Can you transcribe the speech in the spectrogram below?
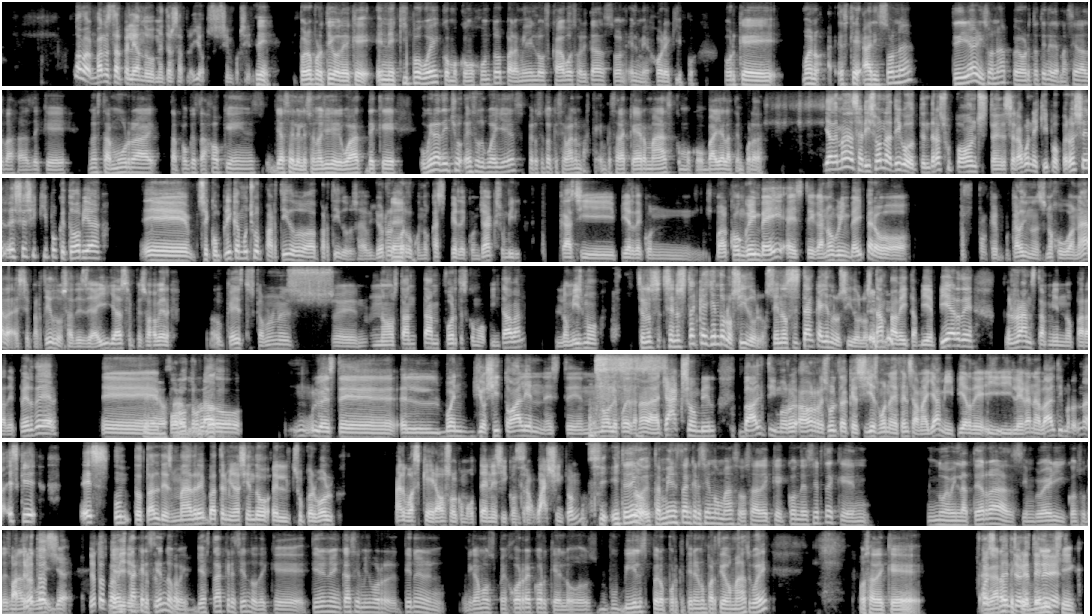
No, va- van a estar peleando meterse a playoffs, 100%. Sí, pero por digo, de que en equipo, güey, como conjunto, para mí los Cabos ahorita son el mejor equipo. Porque, bueno, es que Arizona, te diría Arizona, pero ahorita tiene demasiadas bajas, de que no está Murray, tampoco está Hopkins, ya se le lesionó J.J. Watt, de que hubiera dicho esos güeyes, pero siento que se van a empezar a caer más como, vaya la temporada. Y además, Arizona, digo, tendrá su punch, será buen equipo, pero ese es ese equipo que todavía eh, se complica mucho partido a partido. O sea, yo recuerdo cuando casi pierde con Jacksonville, casi pierde con, con Green Bay, este, ganó Green Bay, pero pues, porque Cardinals no jugó nada ese partido. O sea, desde ahí ya se empezó a ver, ok, estos cabrones eh, no están tan fuertes como pintaban. Lo mismo, se nos, se nos están cayendo los ídolos, se nos están cayendo los ídolos. Tampa Bay también pierde, Rams también no para de perder. Eh, Sí, por sea, otro lo- lado, este, el buen Yoshito Allen este, no le puede ganar a Jacksonville. Baltimore, ahora resulta que sí es buena defensa a Miami y pierde y, y le gana a Baltimore. No, es que es un total desmadre. Va a terminar siendo el Super Bowl algo asqueroso como Tennessee contra Washington. Sí, y te digo, No. también están creciendo más, o sea, de que con decirte que en Nueva Inglaterra, sin Brady, con su desmadre, güey, ya, ya bien, está creciendo, güey, ya está creciendo, de que tienen casi el mismo, tienen, digamos, mejor récord que los Bills, pero porque tienen un partido más, güey. O sea, de que Pues, agárrate en teoría que tiene- Belichick,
